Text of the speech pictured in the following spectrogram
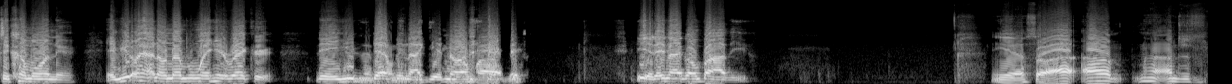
to come on there. If you don't have no number one hit record, then you definitely don't getting on that. yeah, they're not gonna bother you. Yeah, so I I I'm just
